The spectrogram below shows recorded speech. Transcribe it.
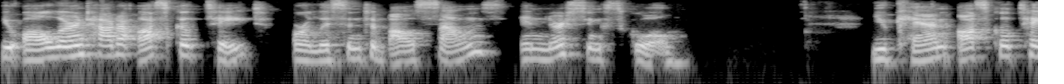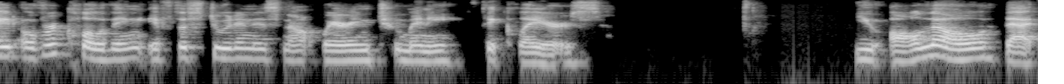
You all learned how to auscultate or listen to bowel sounds in nursing school. You can auscultate over clothing if the student is not wearing too many thick layers. You all know that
